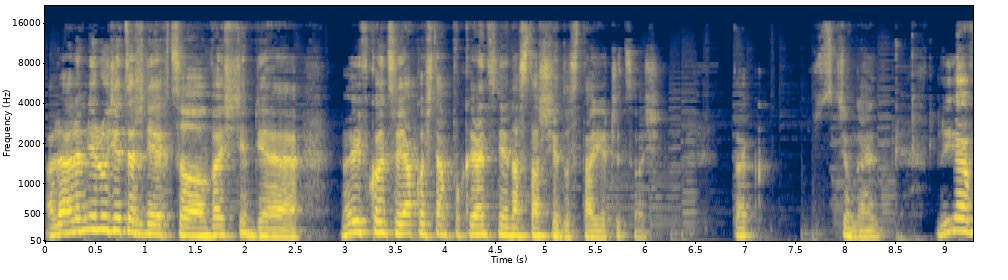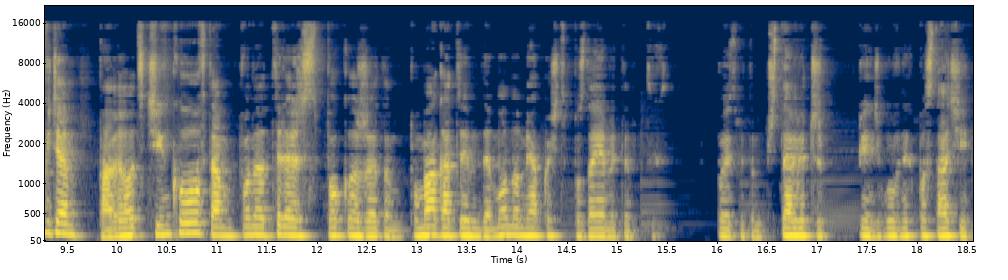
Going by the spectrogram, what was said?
ale, ale mnie ludzie też nie chcą, weźcie mnie. No i w końcu jakoś tam pokrętnie na staż się dostaje, czy coś. Tak, ściągałem. No i ja widziałem parę odcinków, tam ponad tyle spoko, że tam pomaga tym demonom jakoś, poznajemy te, tych, powiedzmy tam cztery czy pięć głównych postaci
